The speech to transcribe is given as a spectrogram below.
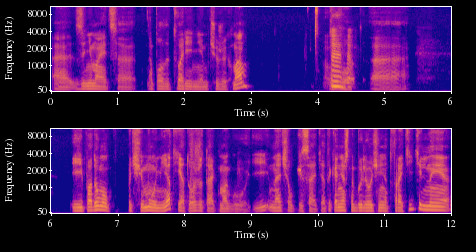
а, занимается оплодотворением чужих мам. Мгм. Вот. а, И подумал, почему нет, я тоже так могу. И начал писать. Это, конечно, были очень отвратительные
